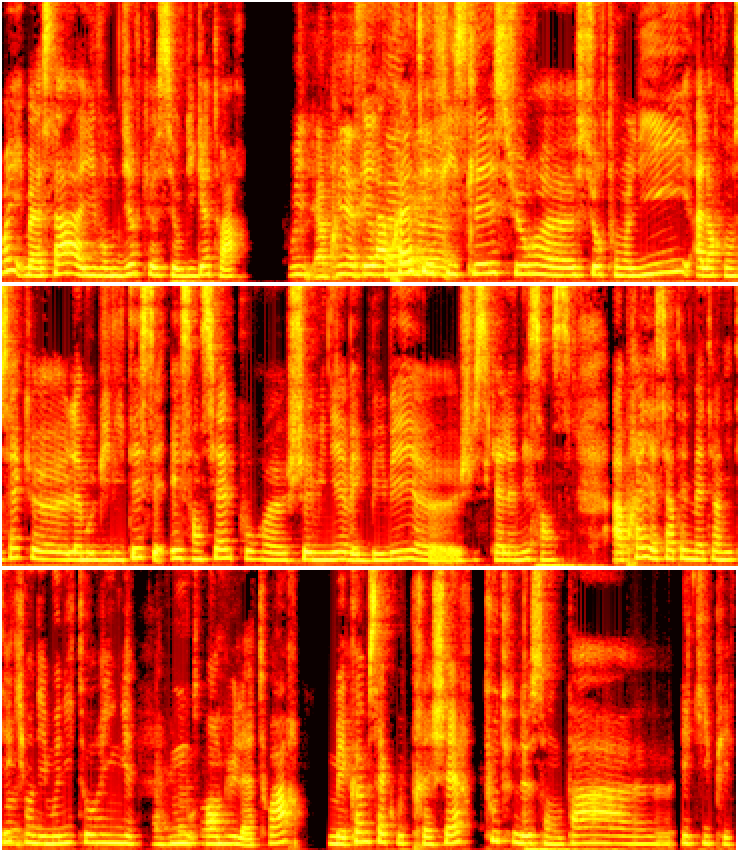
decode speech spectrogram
Oui, bah ça, ils vont te dire que c'est obligatoire. Oui, après il y a Et certaines, après, t'es euh, ficelé sur euh, sur ton lit, alors qu'on sait que la mobilité c'est essentiel pour euh, cheminer avec bébé euh, jusqu'à la naissance. Après, il y a certaines maternités Ouais. qui ont des monitorings ambulatoires. ambulatoires, mais comme ça coûte très cher, toutes ne sont pas euh, équipées.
